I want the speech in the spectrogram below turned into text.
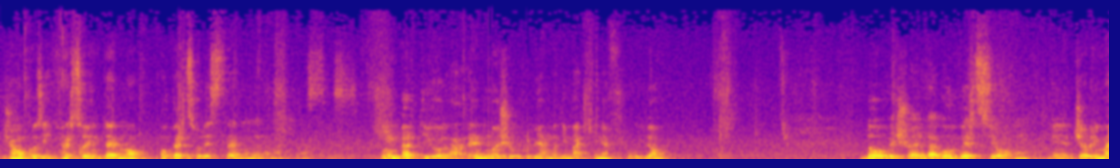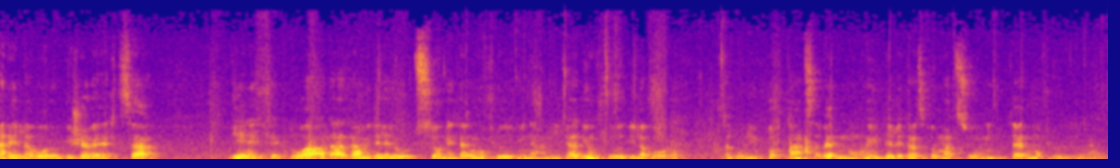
diciamo così, verso l'interno o verso l'esterno della macchina stessa. In particolare noi ci occupiamo di macchine a fluido dove cioè la conversione di energia primaria in lavoro o viceversa viene effettuata tramite l'evoluzione termofluidodinamica di un fluido di lavoro, da cui l'importanza per noi delle trasformazioni termofluidodinamiche.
